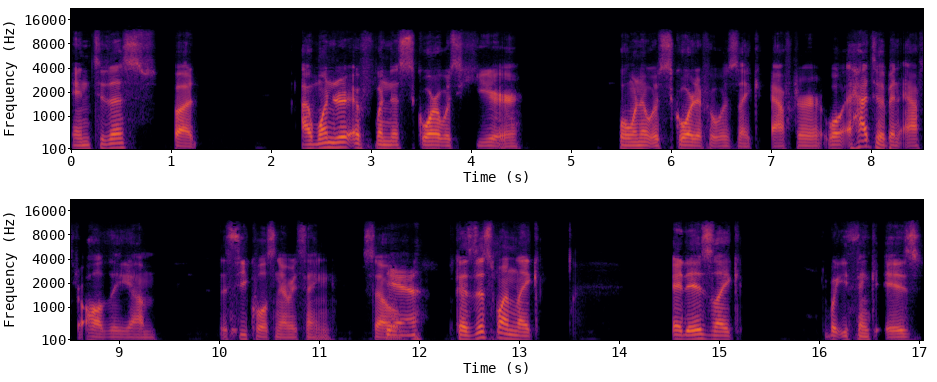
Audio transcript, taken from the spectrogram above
into this. But I wonder if when this score was here, or when it was scored, if it was like after. Well, it had to have been after all the um the sequels and everything. So Yeah. because this one like it is like what you think is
